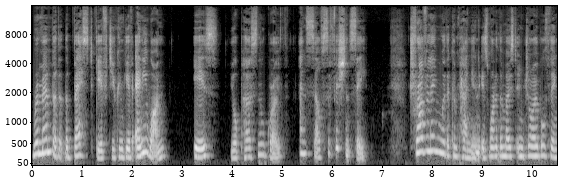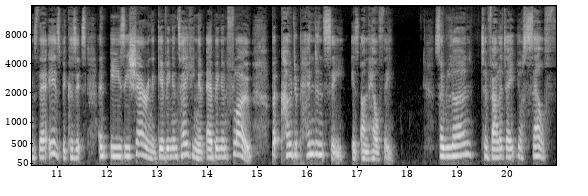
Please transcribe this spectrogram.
remember that the best gift you can give anyone is your personal growth and self sufficiency. Traveling with a companion is one of the most enjoyable things there is because it's an easy sharing, a giving and taking, an ebbing and flow. But codependency is unhealthy. So learn to validate yourself.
